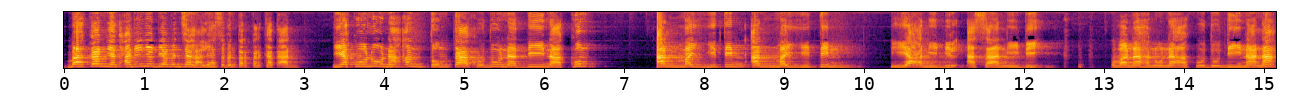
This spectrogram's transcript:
Bahkan yang adanya dia mencela. Lihat sebentar perkataan. Yakuluna antum takuduna dinakum an mayyitin an mayyitin. Yakni bil asanidi. Wa nahnu na'khudhu dinana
